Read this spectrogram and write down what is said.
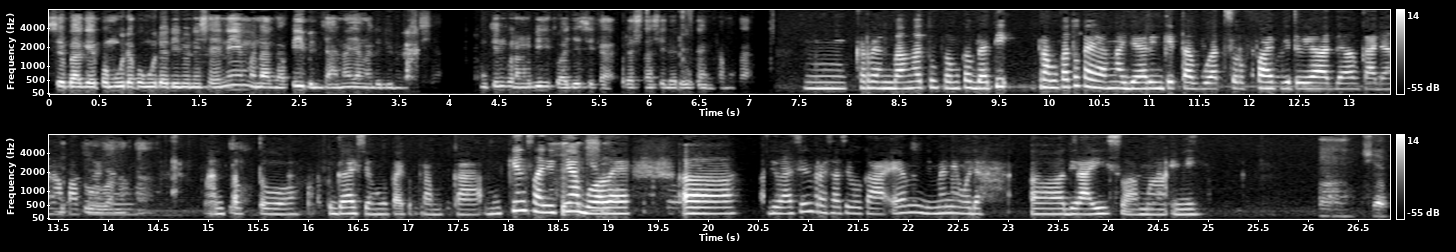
sebagai pemuda-pemuda di Indonesia ini menanggapi bencana yang ada di Indonesia. Mungkin kurang lebih itu aja sih Kak prestasi dari UKM Pramuka. Hmm, keren banget tuh Pramuka. Berarti Pramuka tuh kayak ngajarin kita buat survive gitu ya dalam keadaan apa pun. Betul banget. Kak. Mantep tuh. Tuh guys, jangan lupa ikut Pramuka. Mungkin selanjutnya boleh eh, jelasin prestasi UKM di mana yang udah eh, diraih selama ini. Ah, siap.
